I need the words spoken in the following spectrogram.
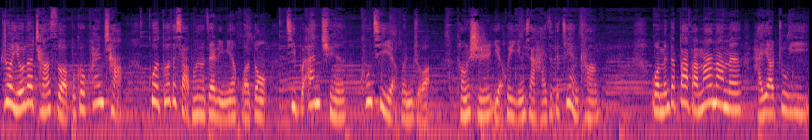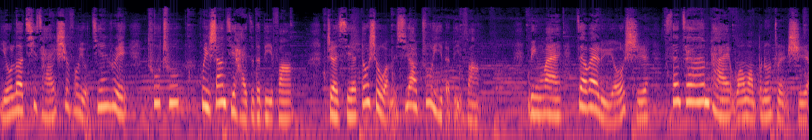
若游乐场所不够宽敞，过多的小朋友在里面活动，既不安全，空气也浑浊。同时也会影响孩子的健康。我们的爸爸妈妈们还要注意游乐器材是否有尖锐、突出会伤及孩子的地方，这些都是我们需要注意的地方。另外，在外旅游时，三餐安排往往不能准时，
